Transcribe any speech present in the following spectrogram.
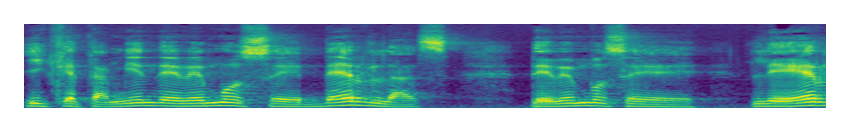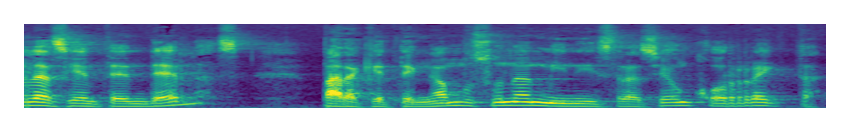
y que también debemos eh, verlas, debemos leerlas y entenderlas para que tengamos una administración correcta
